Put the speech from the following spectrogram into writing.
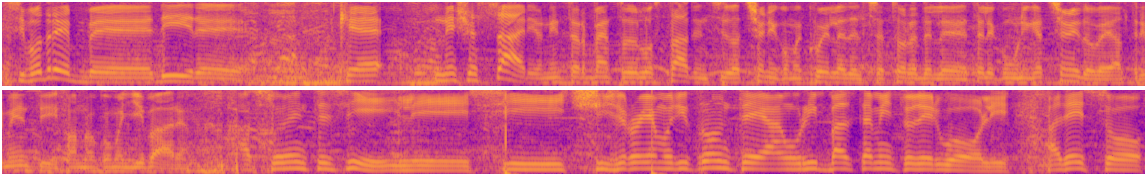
Si potrebbe dire che è necessario un intervento dello Stato in situazioni come quelle del settore delle telecomunicazioni dove altrimenti fanno come gli pare? Assolutamente sì, si, ci troviamo di fronte a un ribaltamento dei ruoli, adesso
